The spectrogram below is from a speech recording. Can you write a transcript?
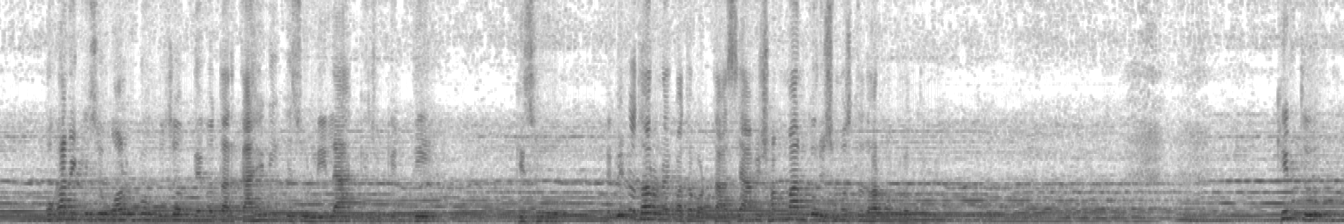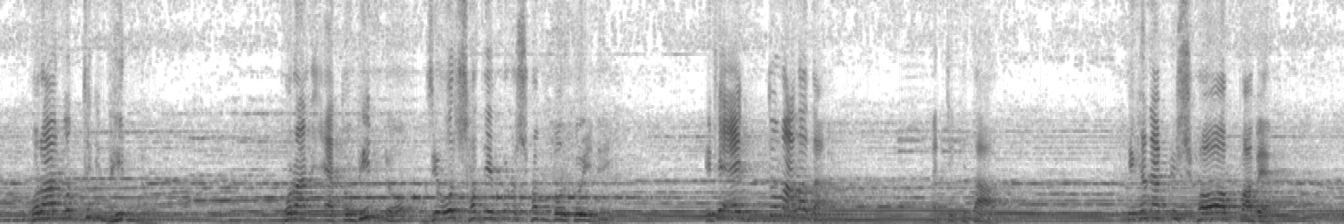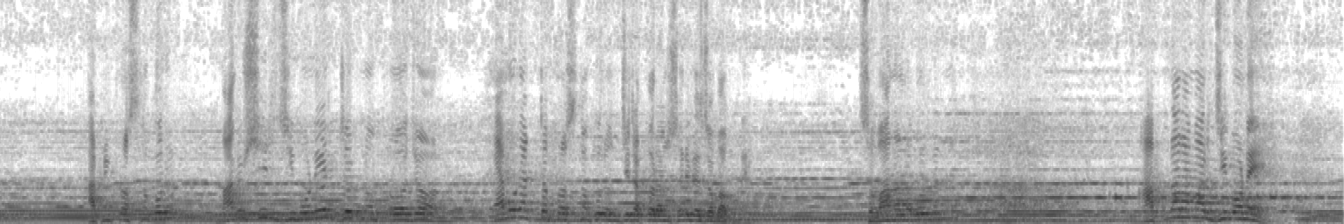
ওখানে কিছু গল্প, গুজব, দেবতার কাহিনী, কিছু লীলা, কিছু কীর্তি, কিছু বিভিন্ন ধরনের কথাবার্তা আছে। আমি সম্মান করি সমস্ত ধর্মগ্রন্থকে। কিন্তু কোরআন ওর থেকে ভিন্ন। কোরআন এত ভিন্ন যে ওর সাথে কোনো সম্পর্কই নেই। এটা একদম আলাদা একটি কিতাব। এখানে আপনি সব পাবেন। আপনি প্রশ্ন করুন, মানুষের জীবনের জন্য প্রয়োজন এমন একটা প্রশ্ন করুন যেটা কোরআন শরীফে জবাব নেই। সোমান আল্লাহ বলবেন আপনার আমার জীবনে,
